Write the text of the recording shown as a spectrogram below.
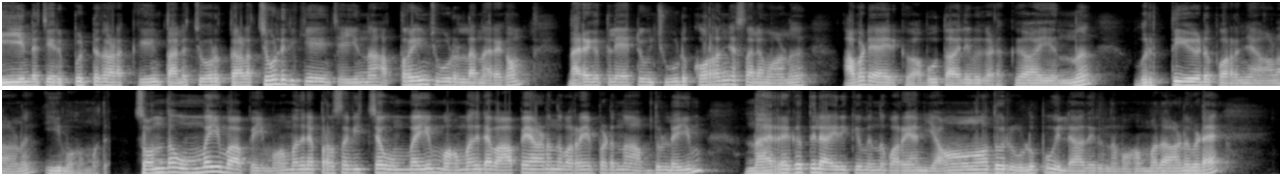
തീയിന്റെ ചെരുപ്പിട്ട് നടക്കുകയും തലച്ചോറ് തിളച്ചുകൊണ്ടിരിക്കുകയും ചെയ്യുന്ന അത്രയും ചൂടുള്ള നരകം നരകത്തിലെ ഏറ്റവും ചൂട് കുറഞ്ഞ സ്ഥലമാണ് അവിടെ ആയിരിക്കും അബൂ താലിബ് കിടക്കുക എന്ന് വൃത്തികേട് പറഞ്ഞ ആളാണ് ഈ മുഹമ്മദ്. സ്വന്തം ഉമ്മയും വാപ്പയും മുഹമ്മദിനെ പ്രസവിച്ച ഉമ്മയും മുഹമ്മദിന്റെ വാപ്പയാണെന്ന് പറയപ്പെടുന്ന അബ്ദുള്ളയും നരകത്തിലായിരിക്കുമെന്ന് പറയാൻ യാതൊരു ഉളുപ്പുമില്ലാതിരുന്ന മുഹമ്മദാണ് ഇവിടെ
